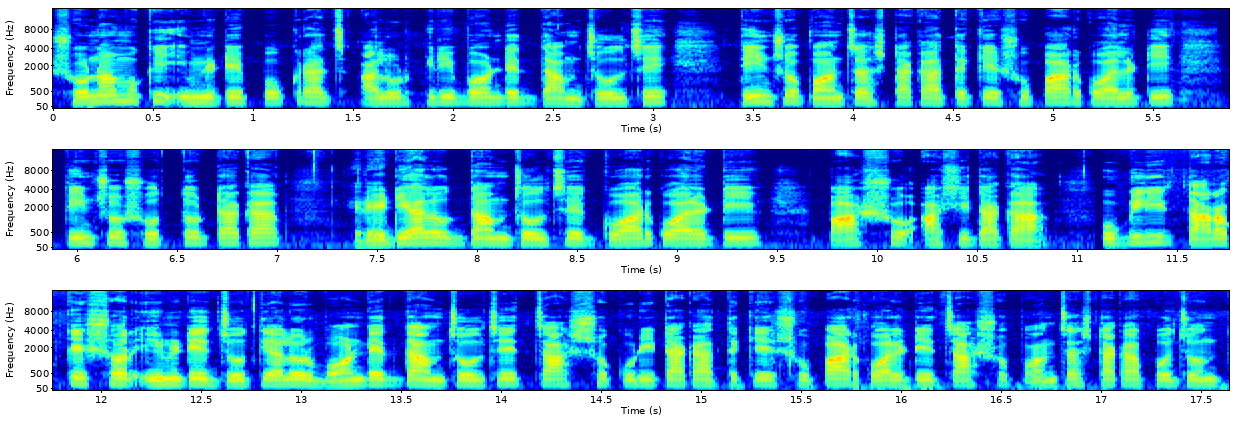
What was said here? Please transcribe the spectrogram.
সোনামুখী ইউনিটে পোকরাজ আলুর ফ্রি বন্ডের দাম চলছে তিনশো পঞ্চাশ টাকা থেকে সুপার কোয়ালিটি তিনশো সত্তর টাকা। রেডি আলুর দাম চলছে গোয়ার কোয়ালিটি পাঁচশো আশি টাকা। হুগলির তারকেশ্বর ইউনিটে জ্যোতি আলুর বন্ডের দাম চলছে চারশো কুড়ি টাকা থেকে সুপার কোয়ালিটি চারশো পঞ্চাশ টাকা পর্যন্ত।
